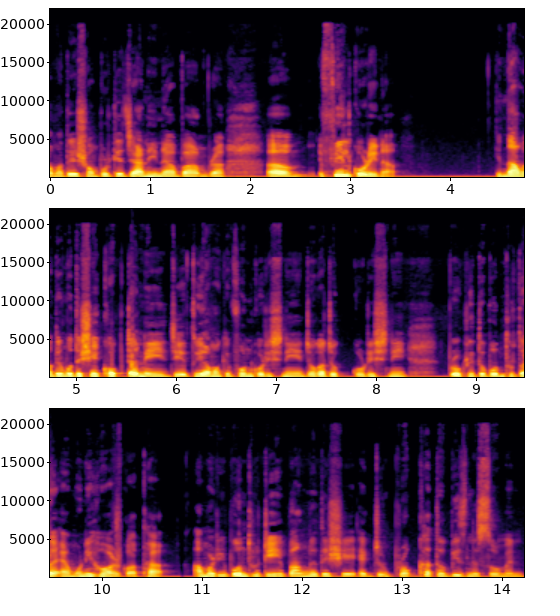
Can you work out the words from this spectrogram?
আমাদের সম্পর্কে জানি না বা আমরা ফিল করি না। কিন্তু আমাদের মধ্যে সেই ক্ষোভটা নেই যে, তুই আমাকে ফোন করিসনি, যোগাযোগ করিসনি। প্রকৃত বন্ধু তো এমনই হওয়ার কথা। আমার এই বন্ধুটি বাংলাদেশে একজন প্রখ্যাত বিজনেস ওমেন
